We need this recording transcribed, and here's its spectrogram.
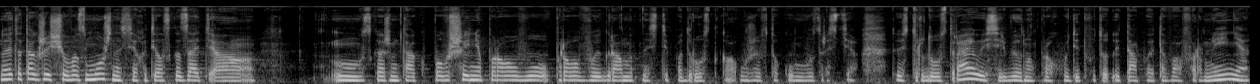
Но это также еще возможность, я хотела сказать, а, скажем так, повышение правово, правовой грамотности подростка уже в таком возрасте. То есть трудоустраиваясь, ребенок проходит вот этапы этого оформления,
